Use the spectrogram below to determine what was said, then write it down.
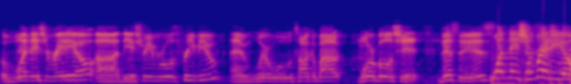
of One Nation Radio, uh, the Extreme Rules preview, and where we'll talk about more bullshit. This is One Nation Radio.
